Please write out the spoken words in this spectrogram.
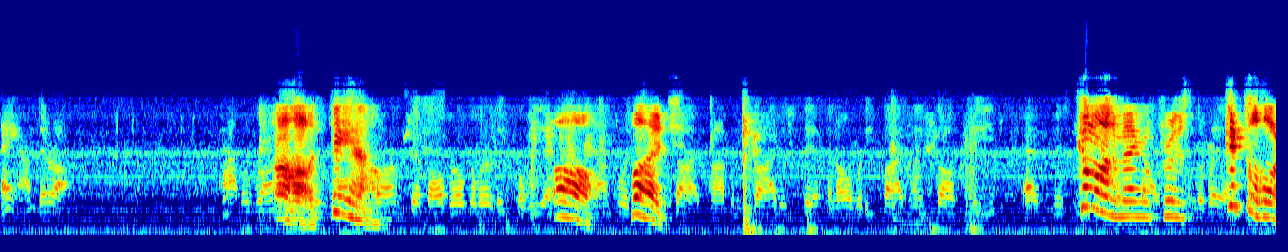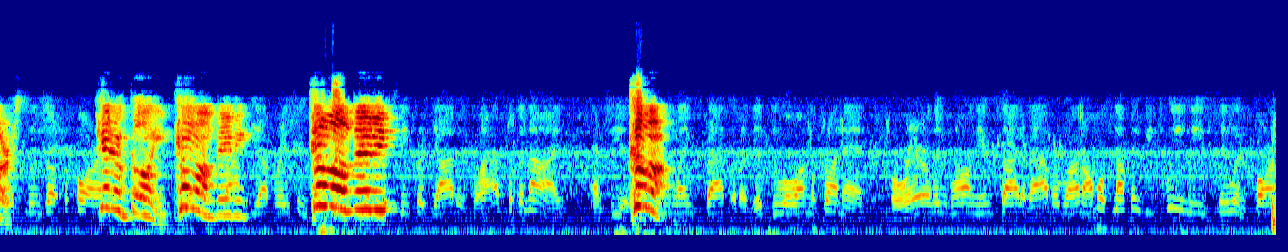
Hang on, they're up. Have a run. Oh, damn. Farm Trip all broke early. Korea Oh, down towards fudge. the side. Popham's Pride is fifth and already five lengths off damn! Oh, As Mr. Come on, Emmanuel Cruz. Get the horse. Get her going. Come on, baby. Come on, baby. Secret Yacht is last of the nine, and she is Come on. seven lengths back with a good duo on the front end. Rarely wrong inside of Avalon. Almost nothing between these two, and Farm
